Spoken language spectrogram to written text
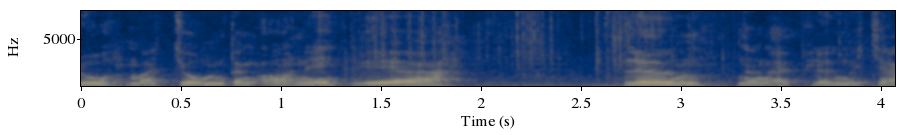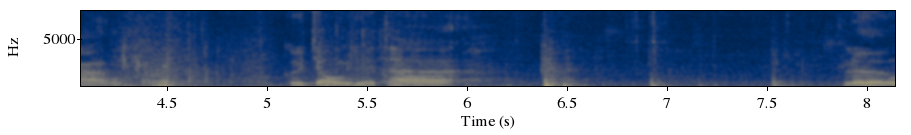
លួសមកជុំទាំងអស់នេះវាភ្លើងហ្នឹងហើយភ្លើងវាច្រើនគឺចង់និយាយថា ភ្លើង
